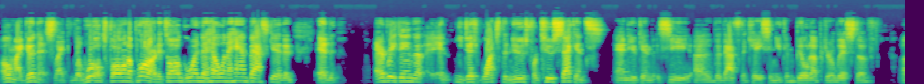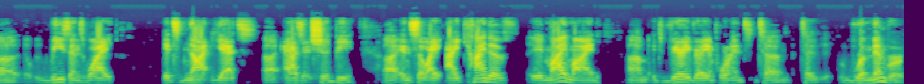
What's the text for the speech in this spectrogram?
oh my goodness, like the world's falling apart. It's all going to hell in a handbasket. And, and everything that, and you just watch the news for two seconds and you can see uh, that that's the case. And you can build up your list of uh, reasons why it's not yet uh, as it should be. Uh, and so I, I kind of, in my mind, um, it's very, very important to to remember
